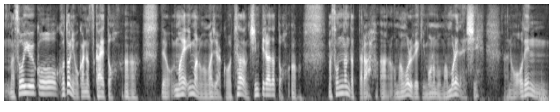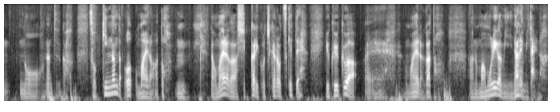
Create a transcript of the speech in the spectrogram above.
まあそういうこう、ことにお金を使えと。うん。で、お前今のままじゃこう、ただのチンピラだと。うん。まあそんなんだったら、あの、守るべきものも守れないし、あの、おでんの、なんていうか、側近なんだろうお前らはと。うん。お前らがしっかりこう力をつけて、ゆくゆくは、えー、お前らがと。あの、守り神になれみたいな。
